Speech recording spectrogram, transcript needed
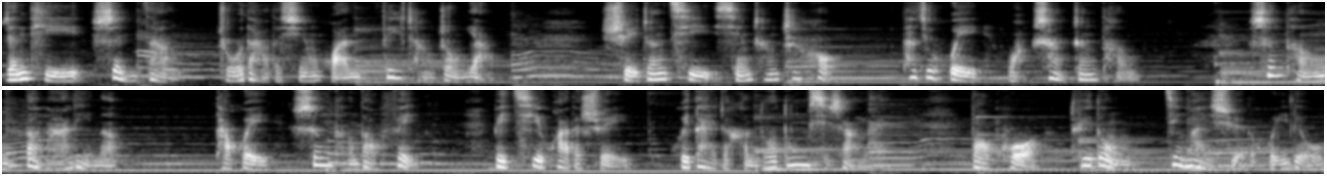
人体肾脏主导的循环非常重要。水蒸气形成之后，它就会往上蒸腾，升腾到哪里呢？它会升腾到肺，被气化的水会带着很多东西上来，包括推动静脉血的回流。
